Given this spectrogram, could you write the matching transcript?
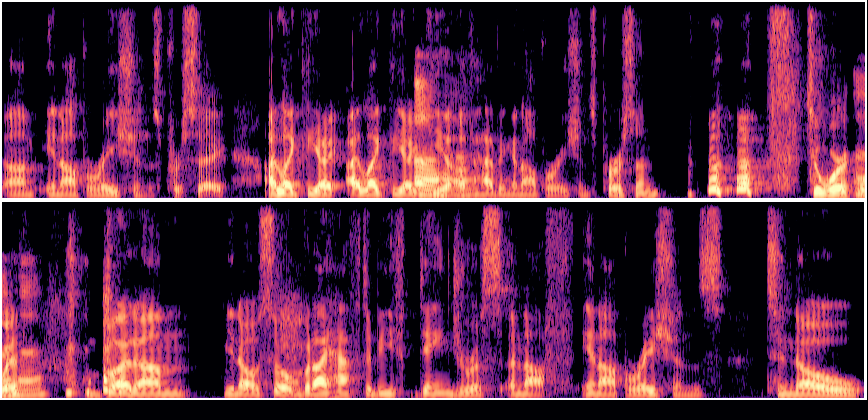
um, in operations per se. I like the I, I like the idea uh-huh. of having an operations person to work uh-huh. with, but um, you know, so but I have to be dangerous enough in operations to know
